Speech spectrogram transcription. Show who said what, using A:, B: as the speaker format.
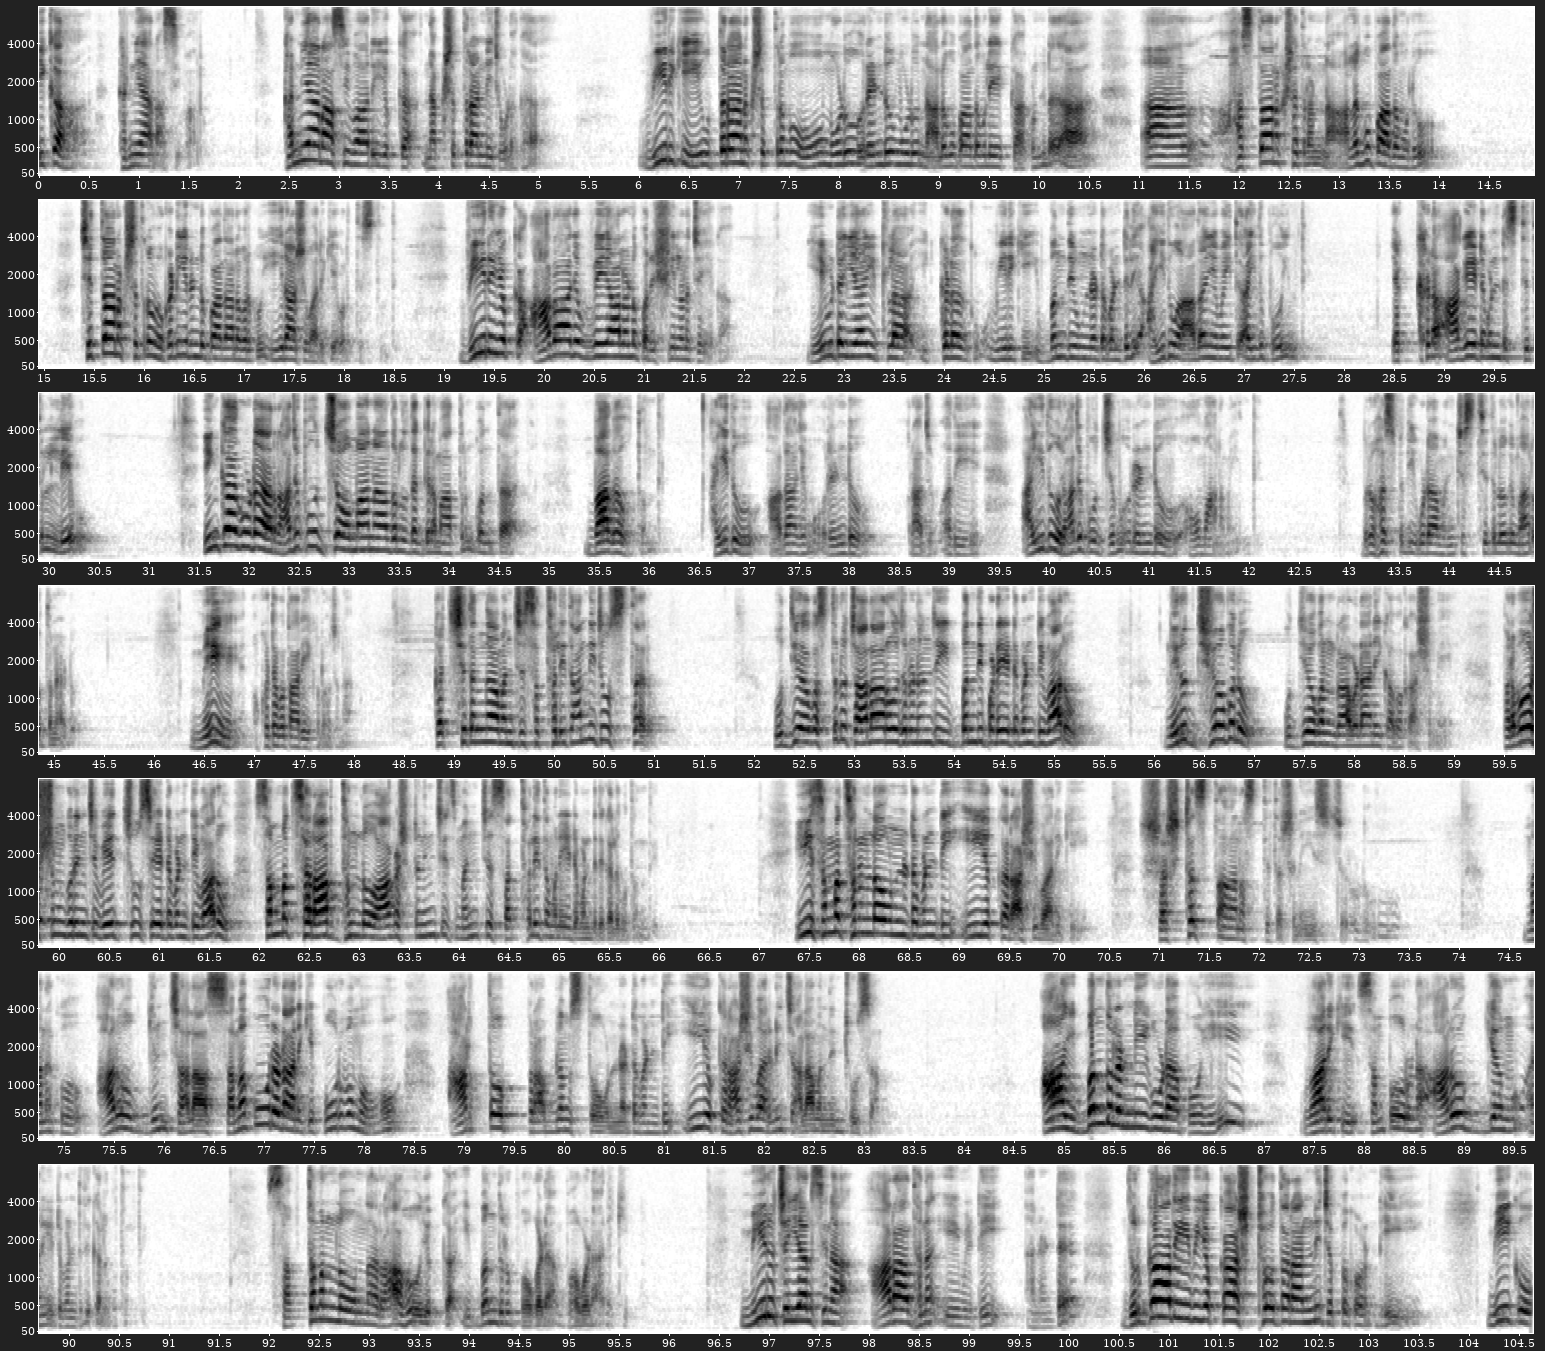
A: ఇక కన్యారాశి వారు. కన్యారాశి వారి యొక్క నక్షత్రాన్ని చూడగా వీరికి ఉత్తరా నక్షత్రము మూడు రెండు మూడు నాలుగు పాదములే కాకుండా హస్త హస్తా నక్షత్రం నాలుగు పాదములు చిత్తా నక్షత్రం ఒకటి రెండు పాదాల వరకు ఈ రాశి వారికి వర్తిస్తుంది. వీరి యొక్క ఆదాయ వ్యయాలను పరిశీలన చేయగా ఏమిటయ్యా ఇట్లా ఇక్కడ వీరికి ఇబ్బంది ఉన్నటువంటిది? ఐదు ఆదాయం అయితే ఐదు పోయింది. ఎక్కడ ఆగేటువంటి స్థితులు లేవు. ఇంకా కూడా రాజపూజ్య అవమానాదుల దగ్గర మాత్రం కొంత బాగా అవుతుంది. ఐదు ఆదాయము రెండు రాజ అది ఐదు రాజపూజ్యము రెండు అవమానమైంది. బృహస్పతి కూడా మంచి స్థితిలోకి మారుతున్నాడు. మే ఒకటవ తారీఖు రోజున ఖచ్చితంగా మంచి సత్ఫలితాన్ని చూస్తారు. ఉద్యోగస్తులు చాలా రోజుల నుంచి ఇబ్బంది పడేటువంటి వారు నిరుద్యోగులు ఉద్యోగం రావడానికి అవకాశమే. ప్రమోషన్ గురించి వేచి చూసేటువంటి వారు సంవత్సరార్థంలో ఆగస్టు నుంచి మంచి సత్ఫలితం అనేటువంటిది కలుగుతుంది. ఈ సంవత్సరంలో ఉన్నటువంటి ఈ యొక్క రాశి వారికి షష్ఠస్థాన స్థిత శనీశ్వరుడు. మనకు ఆరోగ్యం చాలా సమకూరడానికి పూర్వము ఆర్థో ప్రాబ్లమ్స్తో ఉన్నటువంటి ఈ యొక్క రాశి వారిని చాలామందిని చూసాం ఆ ఇబ్బందులన్నీ కూడా పోయి వారికి సంపూర్ణ ఆరోగ్యము అనేటువంటిది కలుగుతుంది. సప్తమంలో ఉన్న రాహు యొక్క ఇబ్బందులు పోగడ పోవడానికి మీరు చేయాల్సిన ఆరాధన ఏమిటి అని అంటే దుర్గాదేవి యొక్క అష్టోత్తరాన్ని చెప్పుకోండి. మీకు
